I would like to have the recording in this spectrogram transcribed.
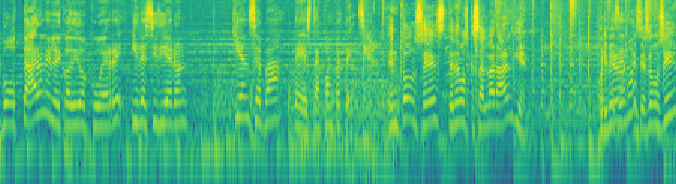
votaron en el código QR y decidieron quién se va de esta competencia. Entonces, tenemos que salvar a alguien. Primero, ¿Empecemos? empezamos, ¿sí?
